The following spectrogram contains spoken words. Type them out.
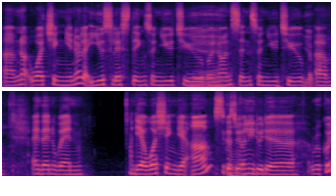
um, not watching, you know, like useless things on YouTube or nonsense on YouTube. Yep. Um, and then when they are washing their arms, because Mm-hmm. we only do the rukun,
